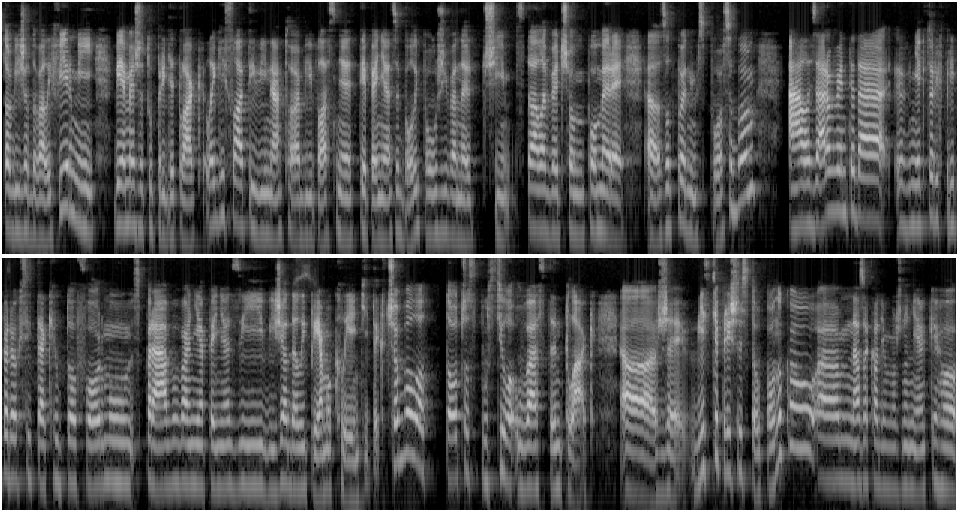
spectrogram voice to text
to vyžadovali firmy. Vieme, že tu príde tlak legislatívy na to, aby vlastne tie peniaze boli používané čím stále väčšom pomere zodpovedným spôsobom ale zároveň teda v niektorých prípadoch si takúto formu správovania peňazí vyžiadali priamo klienti. Tak čo bolo to, čo spustilo u vás ten tlak? Uh, že vy ste prišli s tou ponukou um, na základe možno nejakého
